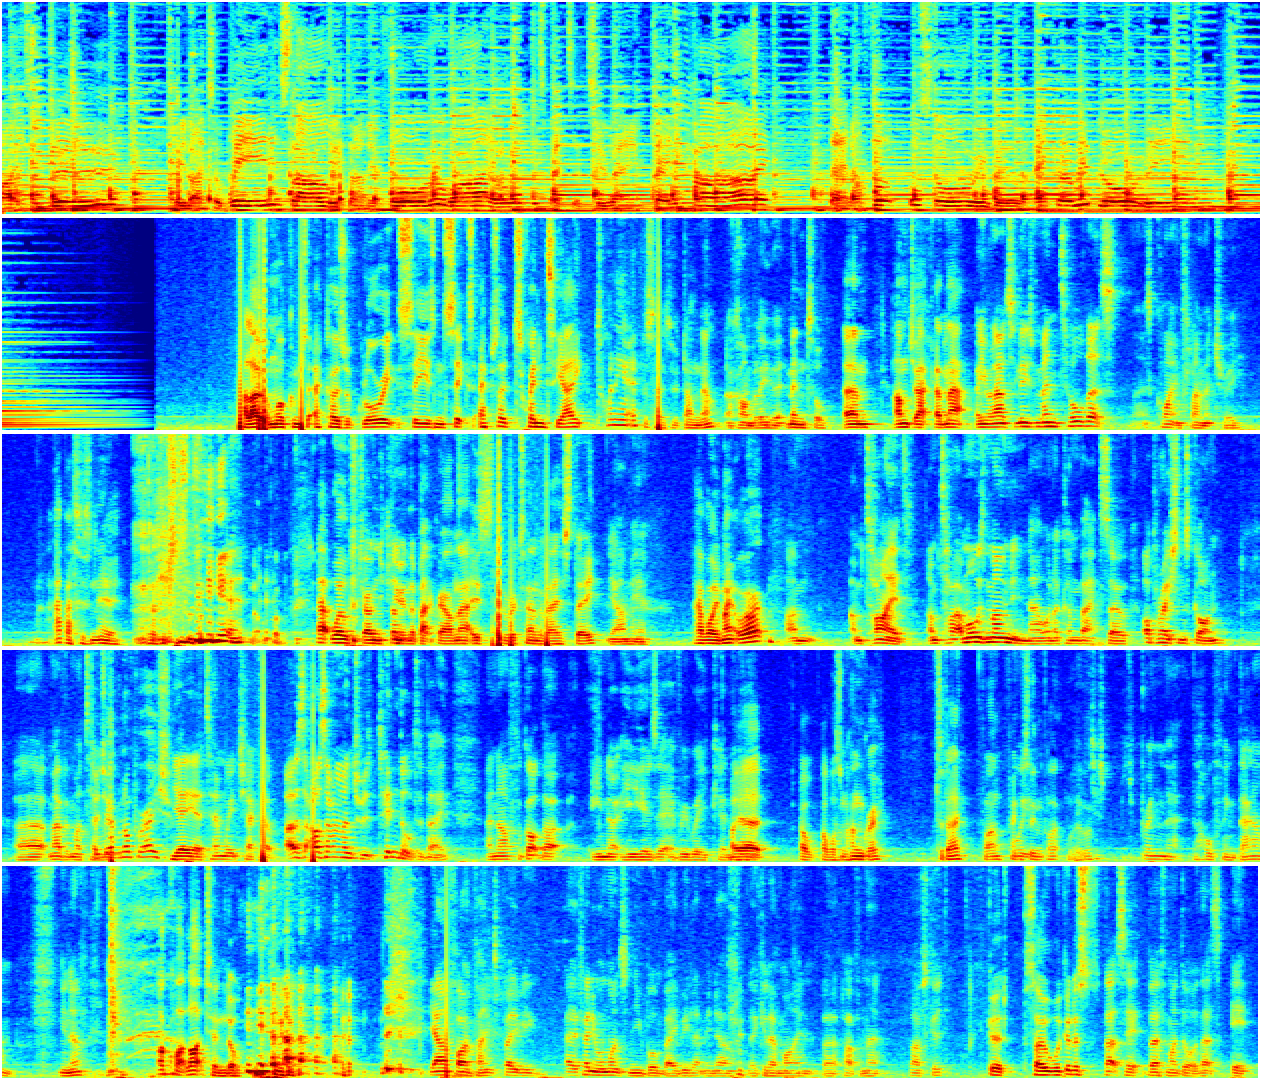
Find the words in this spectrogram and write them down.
white and blue. We like to win in style, we've done it for a while. It's better to aim very high. Then our football story will echo with glory. Hello and welcome to Echoes of Glory, Season 6, Episode 28. 28 episodes we've done now. I can't believe it. Mental. Um, I'm Jack and that. Are you allowed to lose mental? That's that's quite inflammatory. Abbas isn't here. yeah. Not a problem. That Welsh Jones cue in the background, that is the return of ASD. Yeah, I'm here. How are you, mate? Alright? I'm I'm tired. I'm tired. I'm always moaning now when I come back. So operation's gone. Uh, I'm having my ten. Did you have an operation? Yeah, yeah, ten week checkup. I was I was having lunch with Tyndall today, and I forgot that he know he hears it every week. And I, uh, I, I wasn't hungry today. Fine, thanks for the invite. Whatever. just, just bring that the whole thing down, you know. I quite like Tyndall. Yeah, I'm fine, thanks, baby. Uh, if anyone wants a newborn baby, let me know. They can have mine. But apart from that, life's good. Good. So we're going to. That's it. Birth of my daughter. That's it.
